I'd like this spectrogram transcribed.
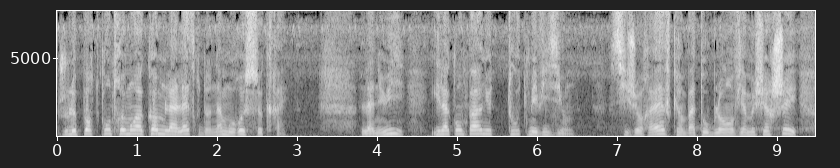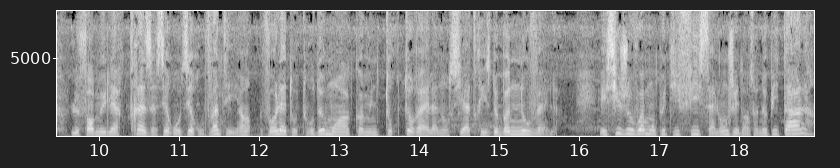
Je le porte contre moi comme la lettre d'un amoureux secret. La nuit, il accompagne toutes mes visions. Si je rêve qu'un bateau blanc vient me chercher, le formulaire 130021 volait autour de moi comme une tourterelle annonciatrice de bonnes nouvelles. Et si je vois mon petit-fils allongé dans un hôpital,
